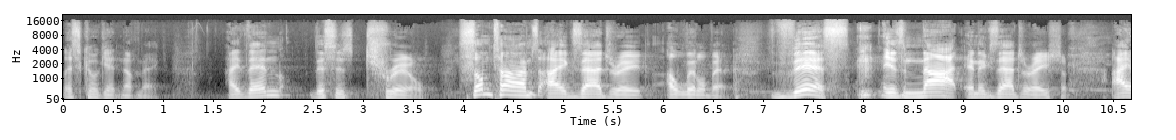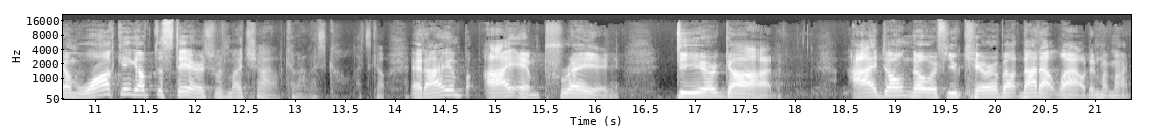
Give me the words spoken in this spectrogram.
let's go get nutmeg. I then, this is true. Sometimes I exaggerate a little bit. This is not an exaggeration. I am walking up the stairs with my child. Come on, let's go, let's go. And I am, I am praying, Dear God, I don't know if you care about, not out loud in my mind,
